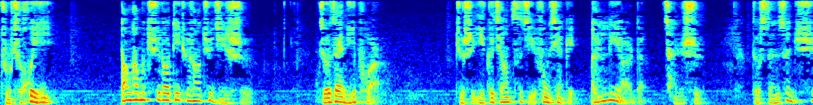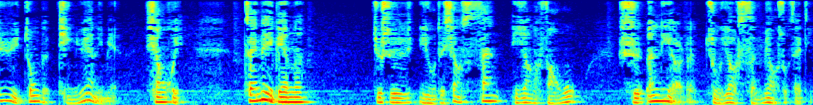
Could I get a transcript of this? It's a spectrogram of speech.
主持会议。当他们去到地球上聚集时，则在尼普尔，就是一个将自己奉献给恩利尔的城市的神圣区域中的庭院里面相会。在那边呢，就是有着像山一样的房屋。是恩利尔的主要神庙所在地，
